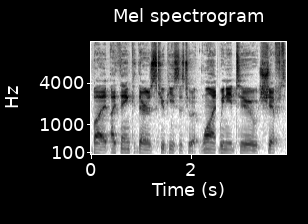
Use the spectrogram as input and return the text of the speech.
but I think there's two pieces to it. One, we need to shift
